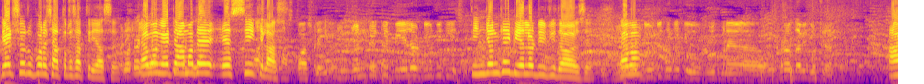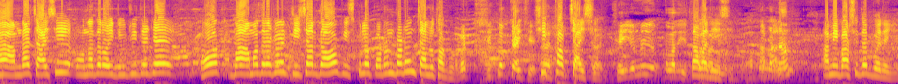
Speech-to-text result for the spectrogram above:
দেড়শোর উপরে ছাত্রছাত্রী আছে এবং এটা আমাদের এসসি ক্লাস তিনজনকেই বিএলও ডিউটি দেওয়া হয়েছে। এবং ডিউটি থেকে কি ও- ও- মানে? হ্যাঁ আমরা চাইছি ওনাদের ওই ডিউটি থেকে হোক বা আমাদের এখানে টিচার দেওয়া হোক স্কুলে পঠন পাঠন চালু থাকুক। শিক্ষক চাইছে। শিক্ষক চাইছে। সেই জন্যই তালা দিয়েছে। তালা দিয়েছি। আপনার নাম? আমি বাসুদেব বৈরাগী।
